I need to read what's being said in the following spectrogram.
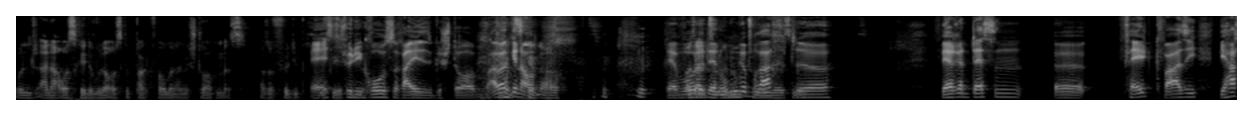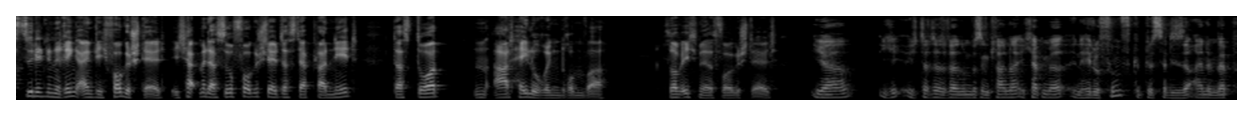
und eine Ausrede wurde ausgepackt, warum er dann gestorben ist. Also für die Er ist für die ne? große Reise gestorben. Aber Ganz genau, der wurde halt so dann Genugtuung umgebracht. äh, währenddessen äh, fällt quasi. Wie hast du dir den Ring eigentlich vorgestellt? Ich habe mir das so vorgestellt, dass der Planet, dass dort eine Art Halo-Ring drum war. So habe ich mir das vorgestellt. Ja, ich, ich dachte, das wäre so ein bisschen kleiner. Ich habe mir in Halo 5 gibt es ja diese eine Map,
